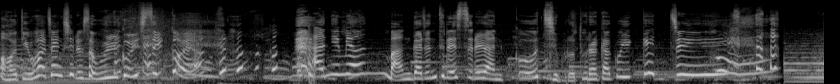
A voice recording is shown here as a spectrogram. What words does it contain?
어디 화장실에서 울고 있을 거야 아니면 망가진 드레스를 안고 집으로 돌아가고 있겠지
